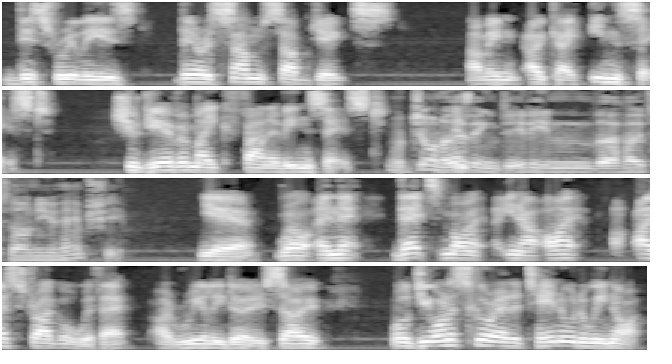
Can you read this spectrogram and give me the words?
this really is. There are some subjects. I mean, okay, incest should you ever make fun of incest? Well, John Irving did in the Hotel New Hampshire. Yeah, well, and that that's my, you know, I I struggle with that. I really do. So, well, do you want to score out of ten, or do we not?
